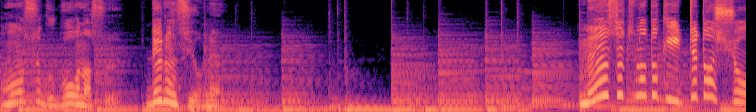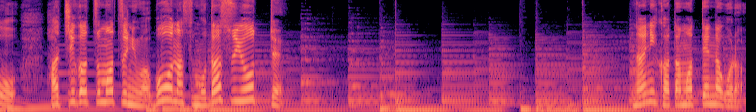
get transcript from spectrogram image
もうすぐボーナス？出るんすよね面接の時言ってたっしょ。8月末にはボーナスも出すよって。何固まってんだこら。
